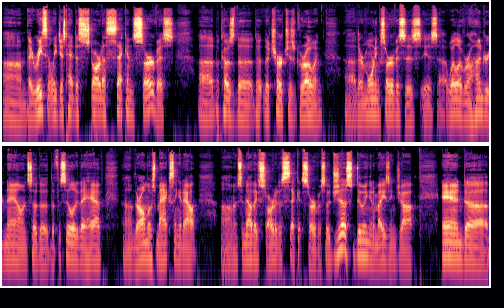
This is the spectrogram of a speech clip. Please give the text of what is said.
Um, they recently just had to start a second service uh, because the, the, the, church is growing. Uh, their morning service is, is uh, well over 100 now, and so the, the facility they have, um, they're almost maxing it out. Um, and so now they've started a second service. So just doing an amazing job. And, uh,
